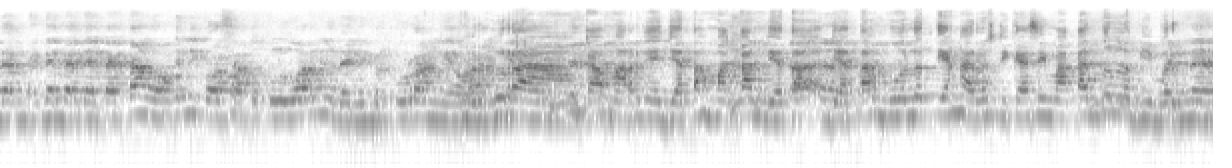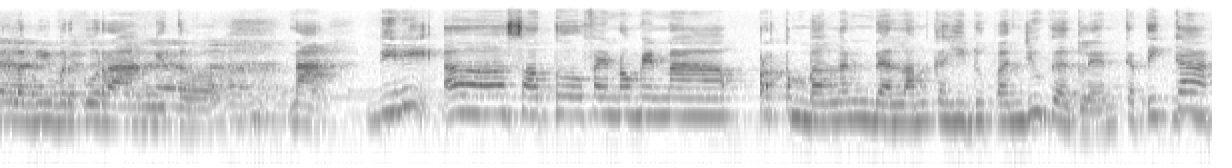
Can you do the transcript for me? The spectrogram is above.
dempet dempetan wah ini kalau satu keluar nih udah berkurang nih orangnya. berkurang kamarnya jatah makan jatah jatah mulut yang harus dikasih makan tuh lebih ber- Bener, lebih berkurang bener, gitu. Nah, ini eh, suatu fenomena perkembangan dalam kehidupan juga Glenn. Ketika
